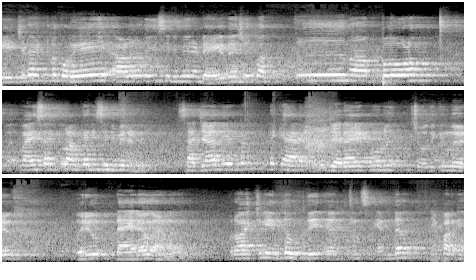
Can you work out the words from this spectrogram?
ഏജ്ഡ് ആയിട്ടുള്ള കുറേ ആളുകൾ ഈ സിനിമയിലുണ്ട്. ഏകദേശം ഒരു പത്ത് നാൽപ്പതോളം വയസ്സായിട്ടുള്ള ആൾക്കാർ ഈ സിനിമയിലുണ്ട്. സജാതിയപ്പന്റെ ക്യാരക്ടർ ജയരാജനോട് ചോദിക്കുന്ന ഒരു ഒരു ഡയലോഗാണത് ബ്രോ ആക്ച്വലി എന്താ ഉദ്ദേശം മീൻസ് എന്താ ഞാൻ പറഞ്ഞു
